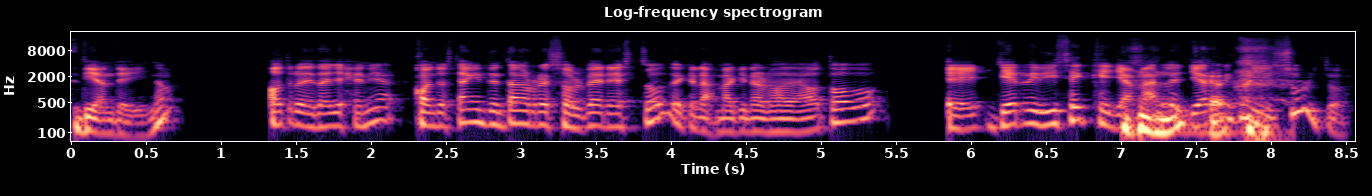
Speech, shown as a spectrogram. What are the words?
D&D, hmm. ¿no? Otro detalle genial, cuando están intentando resolver esto de que las máquinas lo han dejado todo, eh, Jerry dice que llamarle Jerry es un insulto.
